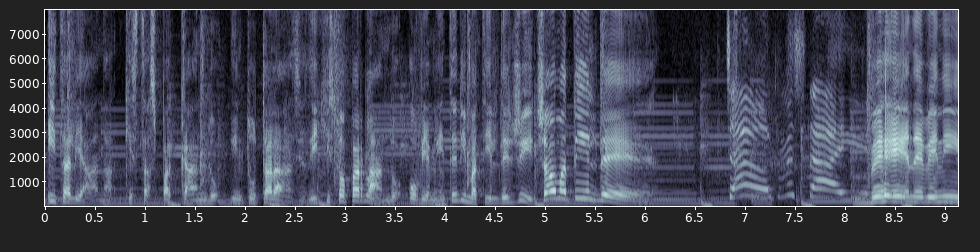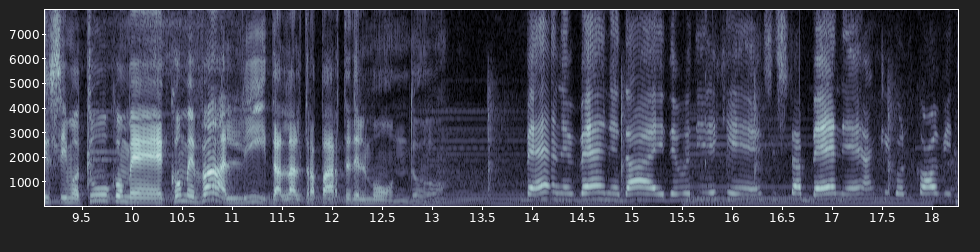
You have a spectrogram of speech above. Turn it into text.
italiana che sta spaccando in tutta l'Asia. Di chi sto parlando? Ovviamente di Matilde G. Ciao Matilde! Ciao, come stai? Bene, benissimo. Tu come, come va lì dall'altra parte del mondo? Bene, bene, dai, devo dire che si sta bene, anche col Covid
